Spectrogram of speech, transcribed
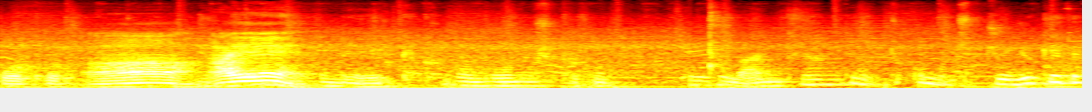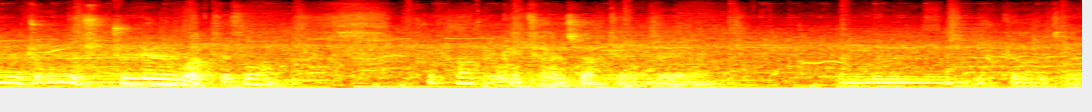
뭐, 그, 아 아예 근데 이렇게 크롭 한번 해보고 싶어서 좀 많긴 한데 조금 더 집중 이렇게 되면 조금 더 집중되는 것 같아서 크롭 이거 괜찮을 것 괜찮죠. 같아요. 네. 아니면 이렇게 해도 돼요.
